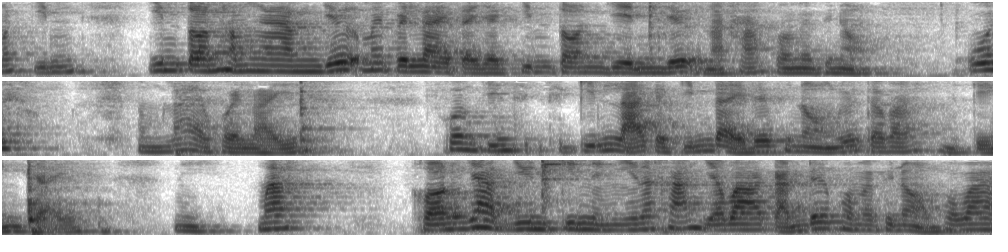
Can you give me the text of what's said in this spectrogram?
มากินกินตอนทำงานเยอะไม่เป็นไรแต่อย่ากินตอนเย็นเยอะนะคะพ่อแม่พี่น้องโอ้ยน้ำลายค่อยไหลความจริงสิสิกินหลายกับกินได้ด้อพี่น้องด้อแต่ว่าเกรงใจนี่มาขออนุญาตยืนกินอย่างนี้นะคะอย่าว่ากันเด้อพ่อแม่พี่น้องเพราะว่า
